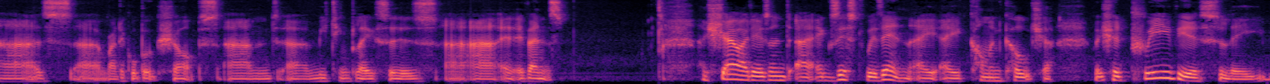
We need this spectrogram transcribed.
as uh, radical bookshops and uh, meeting places, uh, events share ideas and uh, exist within a, a common culture which had previously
